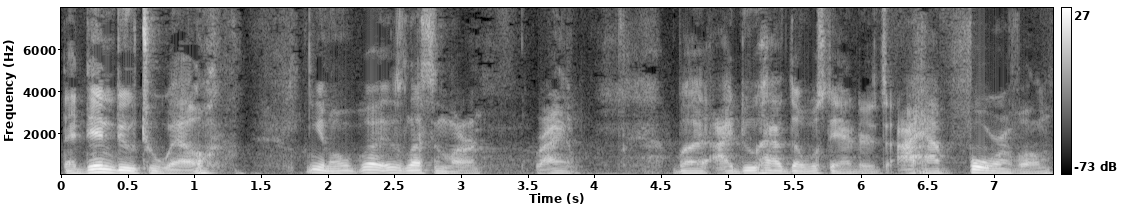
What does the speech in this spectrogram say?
that didn't do too well. You know, but it was lesson learned, right? But I do have double standards. I have four of them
